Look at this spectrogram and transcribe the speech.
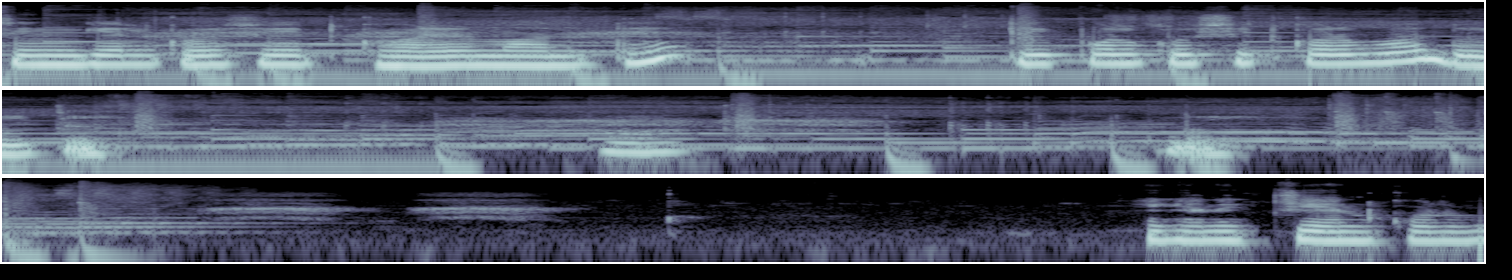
সিঙ্গেল কুশিট ঘরের মধ্যে ট্রিপল কুশিট করব দুইটি। দুই এখানে চেন করব।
